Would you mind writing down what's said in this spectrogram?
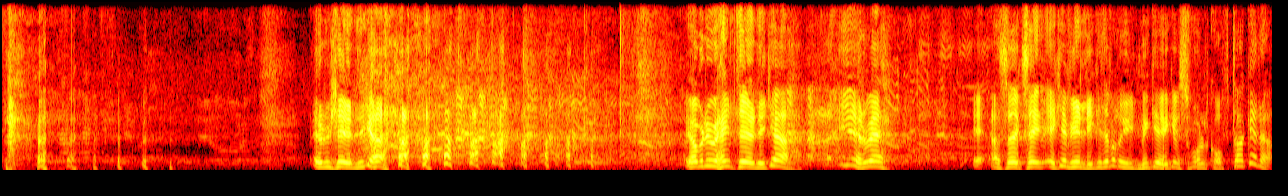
Er du ikke enig? ja, men du er helt enig. Er du Altså, jeg, jeg, er villig til å være ydmyk hvis folk oppdager det.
